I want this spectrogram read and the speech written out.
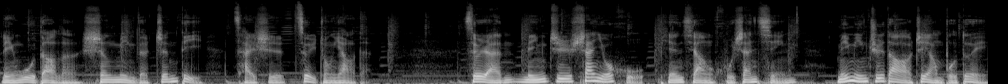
领悟到了生命的真谛，才是最重要的。虽然明知山有虎，偏向虎山行，明明知道这样不对，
